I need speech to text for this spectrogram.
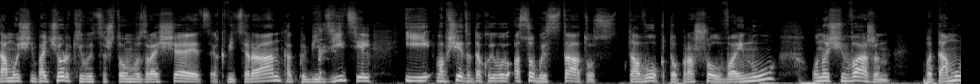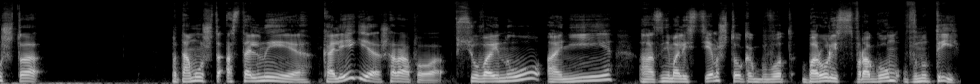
там очень подчеркивается, что он возвращается как ветеран, как победитель. И вообще это такой его особый статус того, кто прошел войну, он очень важен, потому что потому что остальные коллеги Шарапова всю войну они а, занимались тем, что как бы вот боролись с врагом внутри.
